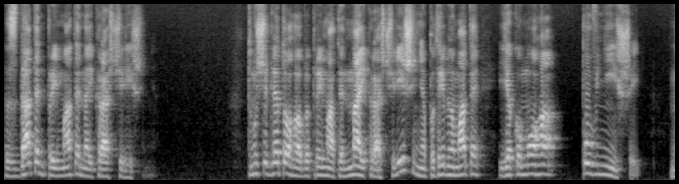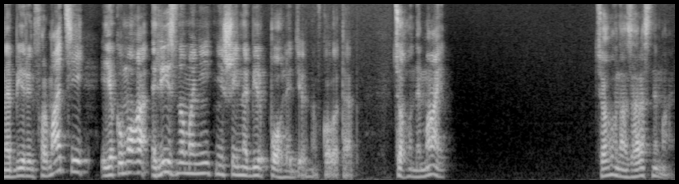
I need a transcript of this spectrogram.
здатен приймати найкращі рішення. Тому що для того, аби приймати найкращі рішення, потрібно мати якомога повніший набір інформації і якомога різноманітніший набір поглядів навколо тебе. Цього немає. Цього в нас зараз немає.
